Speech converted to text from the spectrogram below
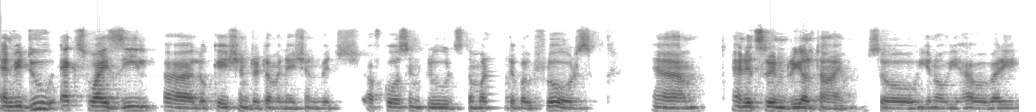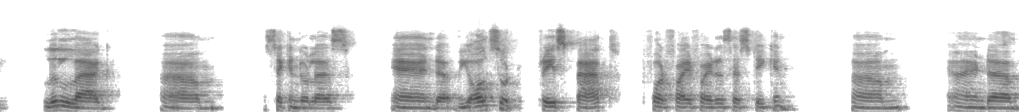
And we do XYZ uh, location determination, which of course includes the multiple floors. Um, and it's in real time. So, you know, we have a very little lag, um, second or less. And uh, we also trace path for firefighters has taken. Um, and, uh,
